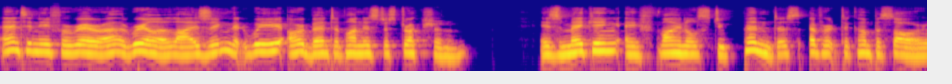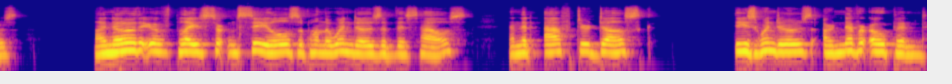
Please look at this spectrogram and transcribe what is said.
Antony Ferrara, realizing that we are bent upon his destruction, is making a final stupendous effort to compass ours. I know that you have placed certain seals upon the windows of this house, and that after dusk these windows are never opened.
